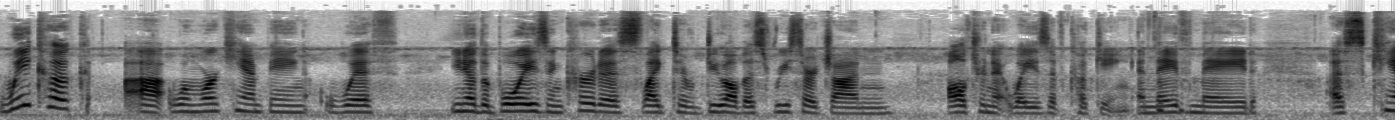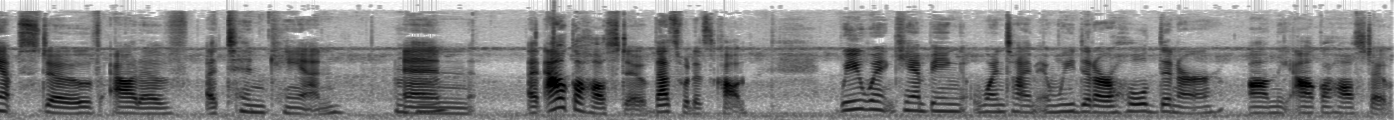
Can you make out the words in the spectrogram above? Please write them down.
We cook uh, when we're camping with, you know, the boys and Curtis like to do all this research on alternate ways of cooking, and they've made a camp stove out of a tin can Mm-hmm. and an alcohol stove. That's what it's called. We went camping one time and we did our whole dinner on the alcohol stove.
